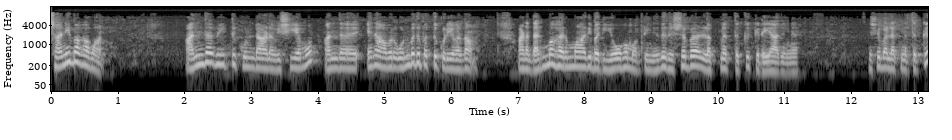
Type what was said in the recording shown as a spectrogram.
சனி பகவான். அந்த வீட்டுக்குண்டான விஷயமும் அந்த ஏன்னா அவர் ஒன்பது பத்துக்குரியவர் தான் ஆனா தர்ம கர்மாதிபதி யோகம் அப்படிங்கிறது ரிஷப லக்னத்துக்கு கிடையாதுங்க. ரிஷப லக்னத்துக்கு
